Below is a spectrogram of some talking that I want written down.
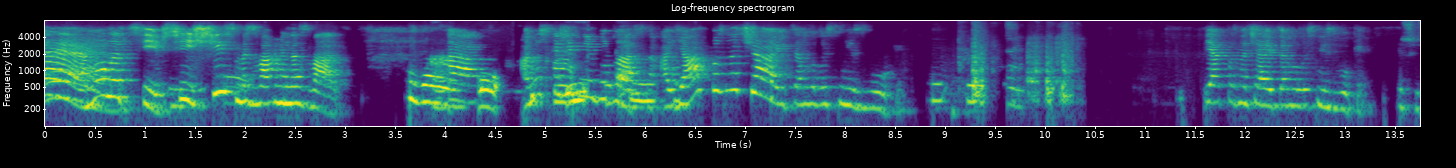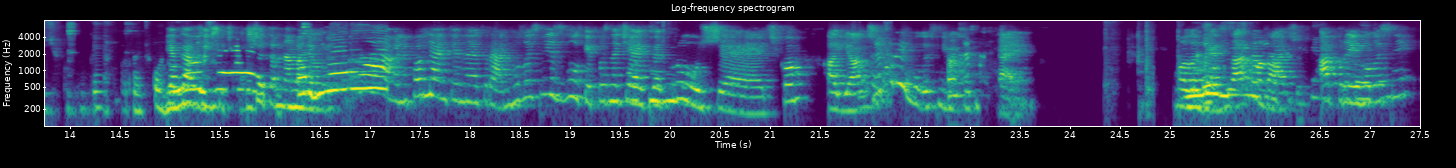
Е, молодці. Всі шість ми з вами назвали. Так. А ну скажіть мені, будь ласка, а як позначаються голосні звуки? Як позначаються голосні звуки? Кишечку Яка кишечка? Що там намальовано? Правильно, погляньте на екран. Голосні звуки позначаються кружечком. А як же приголосні ми позначаємо? Молодець, Злата бачить. А приголосні?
